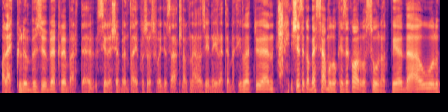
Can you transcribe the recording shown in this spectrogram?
a legkülönbözőbbekre, bár te szélesebben tájékozott vagy az átlagnál az én életemet illetően, és ezek a beszámolók, ezek arról szólnak például,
